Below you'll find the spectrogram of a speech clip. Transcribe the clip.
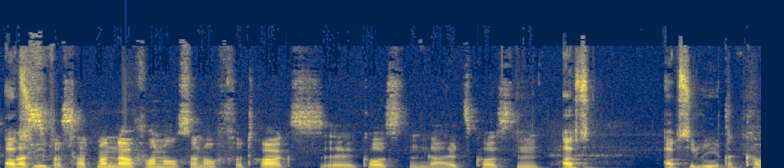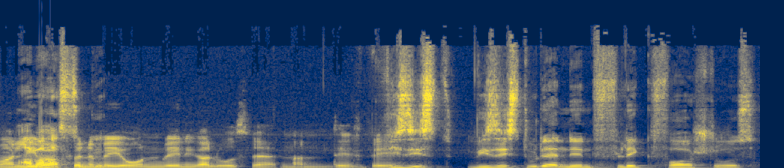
was, was hat man davon, außer noch Vertragskosten, Gehaltskosten? Abs absolut. Dann kann man lieber für eine Million weniger loswerden an DFB. Wie siehst, wie siehst du denn den Flick-Vorstoß?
